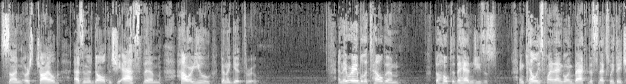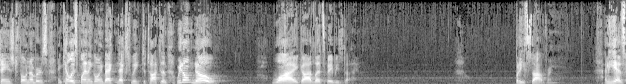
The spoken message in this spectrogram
son or child as an adult. And she asked them, how are you going to get through? And they were able to tell them the hope that they had in Jesus and Kelly's planning on going back this next week. They changed phone numbers, and Kelly's planning on going back next week to talk to them. We don't know why God lets babies die. But He's sovereign. And He has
